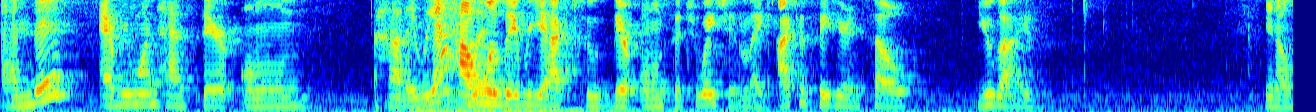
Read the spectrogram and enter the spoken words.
end this?" Everyone has their own. How they react? How to will it. they react to their own situation? Like I could sit here and tell you guys, you know,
